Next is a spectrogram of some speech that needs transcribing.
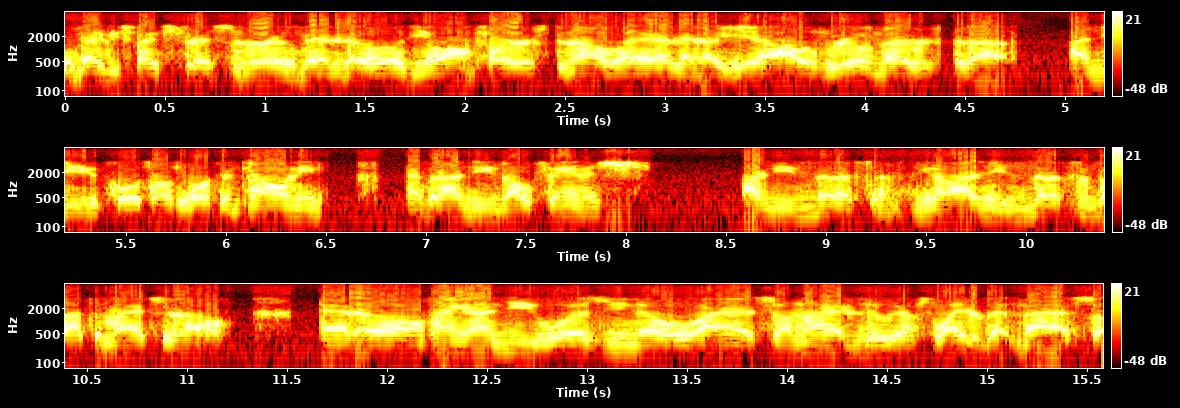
the baby's face dressing room, and uh, you know, I'm first and all that. And uh, yeah, I was real nervous because I I knew, of course, I was working Tony, and but I knew no finish. I knew nothing. You know, I knew nothing about the match at all. And uh, the only thing I knew was, you know, I had something I had to do else later that night. So,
